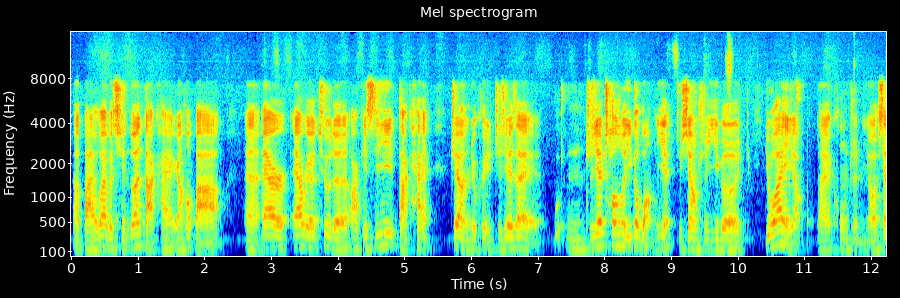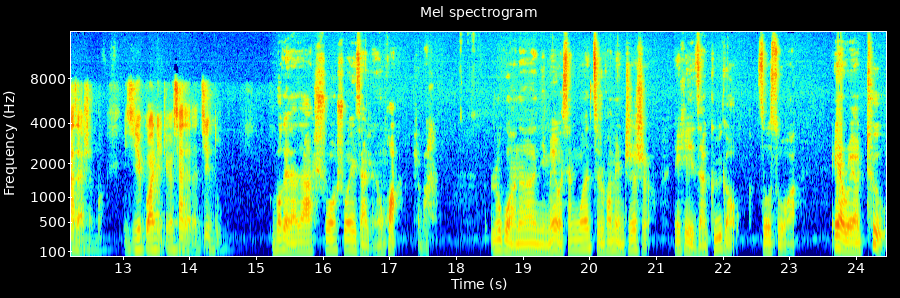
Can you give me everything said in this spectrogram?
啊，把 Web 前端打开，然后把呃 Air Area Two 的 RPC 打开，这样你就可以直接在嗯直接操作一个网页，就像是一个 UI 一样来控制你要下载什么，以及管理这个下载的进度。我给大家说说一下人话，是吧？如果呢你没有相关技术方面知识，你可以在 Google 搜索 Area Two。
